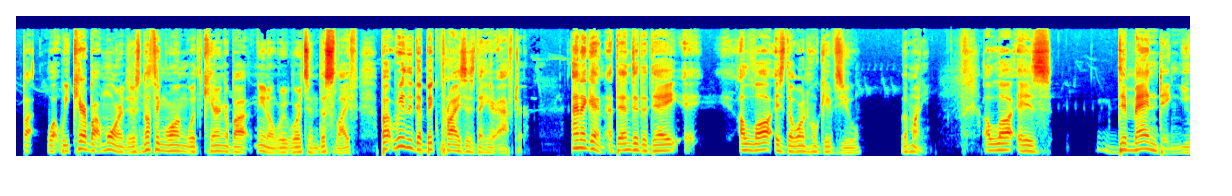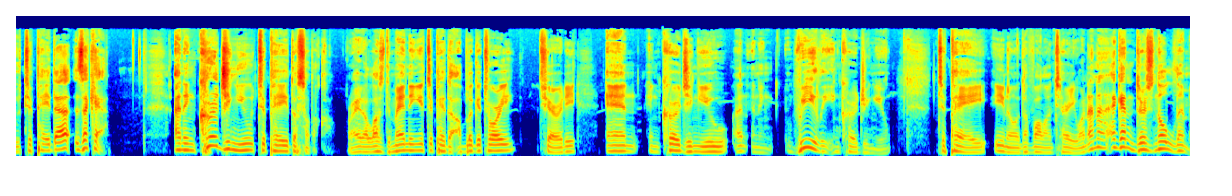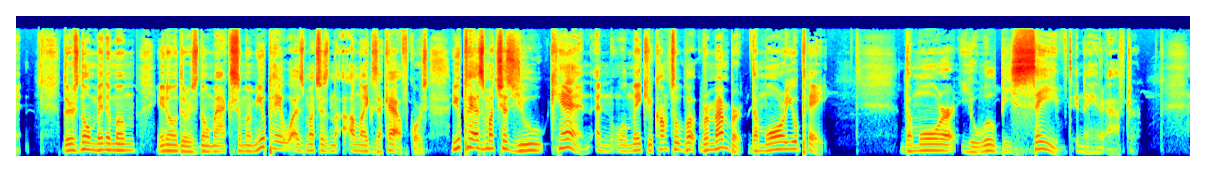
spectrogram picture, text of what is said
But what we care about more, there's nothing wrong with caring about, you know, rewards in this life, but really the big prize is the hereafter. And again, at the end of the day, eh, Allah is the one who gives you the money. Allah is demanding you to pay the zakah and encouraging you to pay the sadaqah right? Allah is demanding you to pay the obligatory charity and encouraging you and, and really encouraging you to pay you know the voluntary one. And uh, again there's no limit. There's no minimum you know there's no maximum. You pay as much as unlike zakat of course. You pay as much as you can and will make you comfortable. But remember the more you pay the more you will be saved in the hereafter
